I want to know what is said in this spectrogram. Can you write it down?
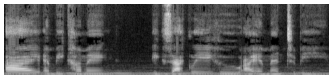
I am becoming exactly who I am meant to be.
